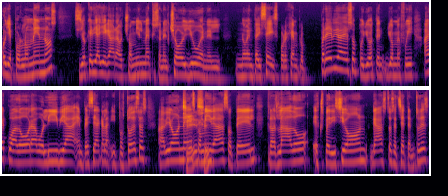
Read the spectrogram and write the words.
oye, por lo menos, si yo quería llegar a 8000 metros en el Choyu, en el 96, por ejemplo, previo a eso, pues yo, te- yo me fui a Ecuador, a Bolivia, empecé a... Y pues todo eso es aviones, Sí, sí. comidas, hotel, traslado, expedición, gastos, etcétera. Entonces,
